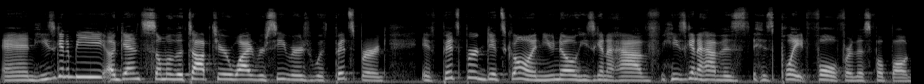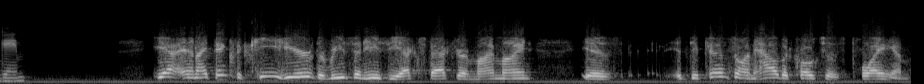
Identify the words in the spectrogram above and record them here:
and he's going to be against some of the top tier wide receivers with Pittsburgh. If Pittsburgh gets going, you know he's going to have he's going to have his his plate full for this football game. Yeah, and I think the key here, the reason he's the X factor in my mind, is it depends on how the coaches play him.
